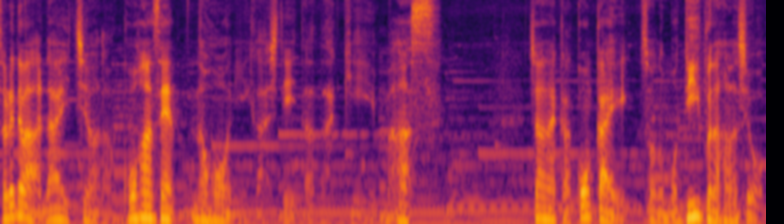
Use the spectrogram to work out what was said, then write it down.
それでは第1話の後半戦の方に行かせていただきます。じゃあなんか今回そのもうディープな話を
